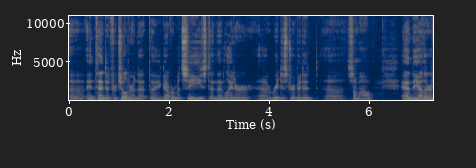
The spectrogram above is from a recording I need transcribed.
uh, intended for children that the government seized and then later uh, redistributed uh, somehow. And the other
